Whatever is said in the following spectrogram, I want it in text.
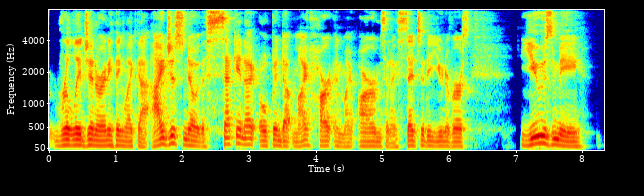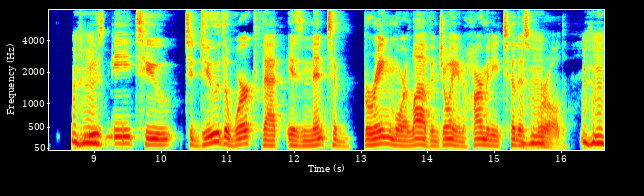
religion or anything like that. I just know the second i opened up my heart and my arms and i said to the universe use me Mhm. use me to to do the work that is meant to bring more love and joy and harmony to this Mhm. world Mhm.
